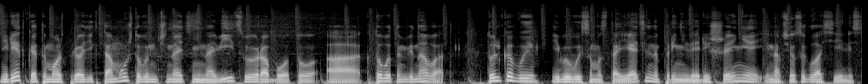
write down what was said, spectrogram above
Нередко это может приводить к тому, что вы начинаете ненавидеть свою работу, а кто в этом виноват? Только вы, ибо вы самостоятельно приняли решение и на все согласились.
